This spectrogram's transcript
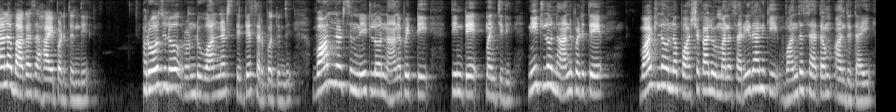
చాలా బాగా సహాయపడుతుంది. రోజులో రెండు వాల్నట్స్ తింటే సరిపోతుంది. వాల్నట్స్ నీటిలో నానబెట్టి తింటే మంచిది. నీటిలో నానబెడితే వాటిలో ఉన్న పోషకాలు మన శరీరానికి వంద శాతం అందుతాయి.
